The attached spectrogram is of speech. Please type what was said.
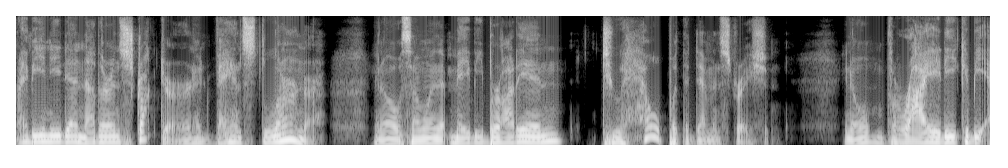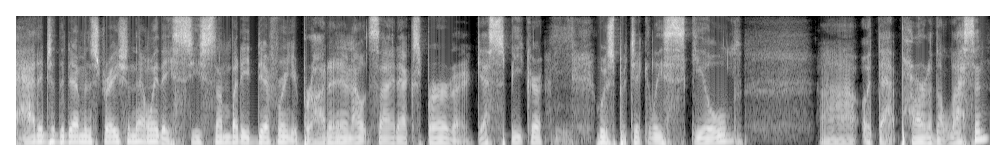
Maybe you need another instructor or an advanced learner, you know, someone that may be brought in to help with the demonstration. You know, variety could be added to the demonstration that way. They see somebody different. You brought in an outside expert or a guest speaker who is particularly skilled uh, with that part of the lesson.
